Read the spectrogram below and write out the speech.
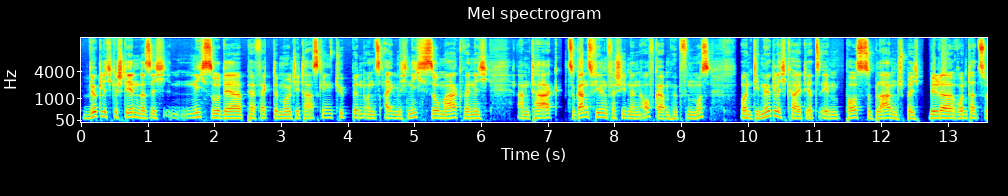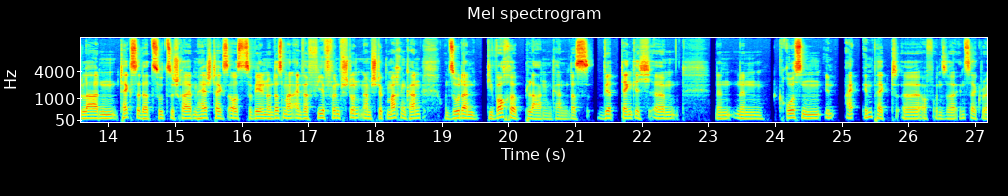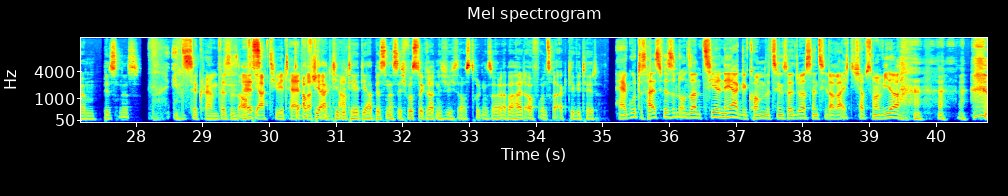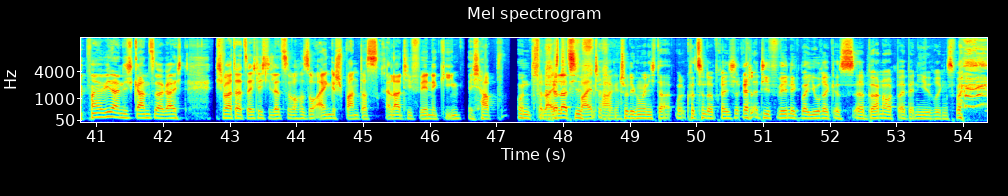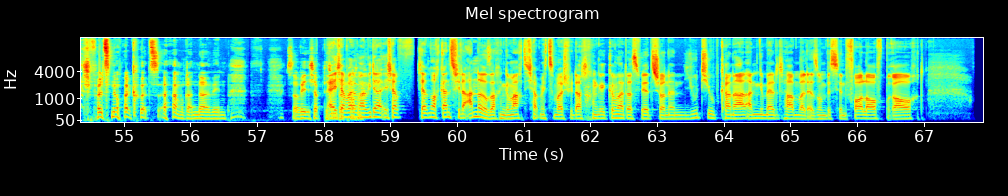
wirklich gestehen, dass ich nicht so der perfekte Multitasking-Typ bin und es eigentlich nicht so mag, wenn ich am Tag zu ganz vielen verschiedenen Aufgaben hüpfen muss. Und die Möglichkeit, jetzt eben Posts zu planen, sprich Bilder runterzuladen, Texte dazu zu schreiben, Hashtags auszuwählen und das mal einfach vier, fünf Stunden am Stück machen kann und so dann die Woche planen kann, das wird, denke ich, ähm, einen großen In Impact äh, auf unser Instagram-Business. Instagram-Business, auf es, die Aktivität. Auf die Aktivität, ja, Business. Ich wusste gerade nicht, wie ich es ausdrücken soll, aber halt auf unsere Aktivität. Ja gut, das heißt, wir sind unserem Ziel näher gekommen, beziehungsweise du hast dein Ziel erreicht. Ich habe es mal wieder, mal wieder nicht ganz erreicht. Ich war tatsächlich die letzte Woche so eingespannt, dass relativ wenig ging. Ich habe und vielleicht relativ, zwei Tage. Entschuldigung, wenn ich da kurz unterbreche, relativ wenig bei Jurek ist äh, Burnout bei Benny übrigens. ich wollte es nur mal kurz äh, am Rande erwähnen. Sorry, ich habe dich ja, Ich habe mal wieder, ich habe ich hab noch ganz viele andere Sachen gemacht. Ich habe mich zum Beispiel darum gekümmert, dass wir jetzt schon einen YouTube-Kanal angemeldet haben, weil der so ein bisschen Vorlauf braucht.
